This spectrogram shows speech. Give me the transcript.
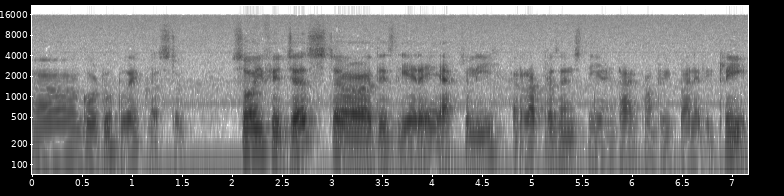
uh, go to 2i plus 2 so if you just uh, this array actually represents the entire complete binary tree.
